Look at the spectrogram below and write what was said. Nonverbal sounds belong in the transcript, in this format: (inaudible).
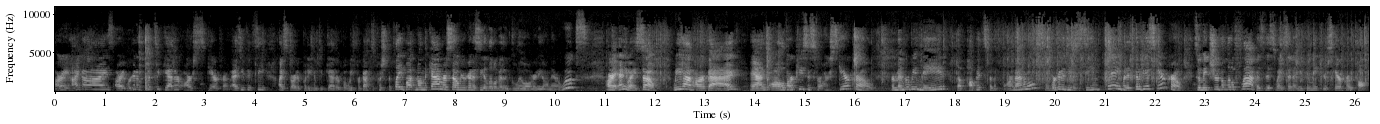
All right, hi guys. All right, we're gonna put together our scarecrow. As you can see, I started putting him together, but we forgot to push the play button on the camera, so we are gonna see a little bit of glue already on there. Whoops. All right, anyway, so we have our bag and all of our pieces for our scarecrow. Remember we made the puppets for the farm animals? Well, we're gonna do the same thing, but it's gonna be a scarecrow. So make sure the little flap is this way so that you can make your scarecrow talk.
